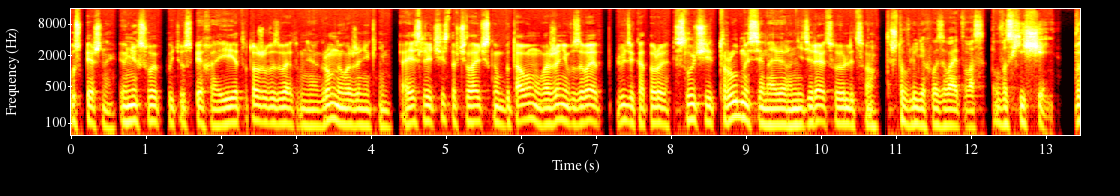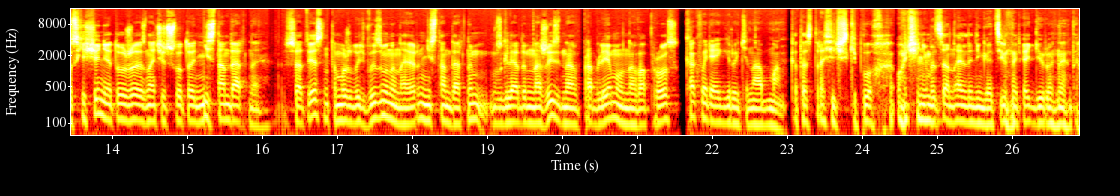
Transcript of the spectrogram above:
успешны. И у них свой путь успеха. И это тоже вызывает у меня огромное уважение к ним. А если чисто в человеческом бытовом, уважение вызывают люди, которые в случае трудности, наверное, не теряют свое лицо. Что в людях вызывает у вас восхищение? Восхищение – это уже значит что-то нестандартное. Соответственно, это может быть вызвано, наверное, нестандартным взглядом на жизнь, на проблему, на вопрос. Как вы реагируете на обман? Катастрофически плохо. Очень эмоционально, негативно реагирую на это.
